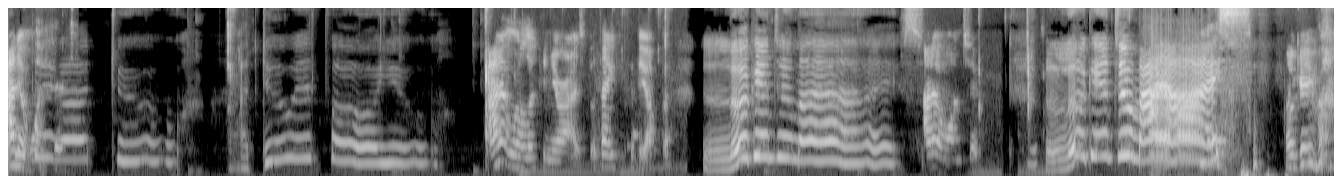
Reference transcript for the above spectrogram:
I don't want Everything I do, I do it for you. I don't want to look in your eyes, but thank you for the offer. Look into my eyes. I don't want to. Look into my eyes. Okay, bye.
